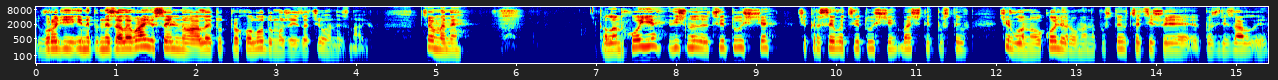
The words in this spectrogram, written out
Вроді і не, не заливаю сильно, але тут прохолоду, може, і за цього не знаю. Це в мене каланхоє вічно цвітуще, чи красиво цвітуще, бачите, пустив. Червоного кольору в мене пустив. Це ці, що я позрізала,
